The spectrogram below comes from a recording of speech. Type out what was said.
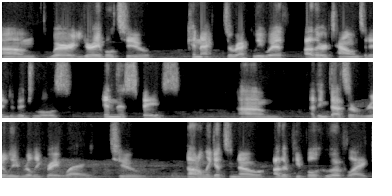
um, where you're able to connect directly with other talented individuals in this space. Um, I think that's a really, really great way to not only get to know other people who have like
